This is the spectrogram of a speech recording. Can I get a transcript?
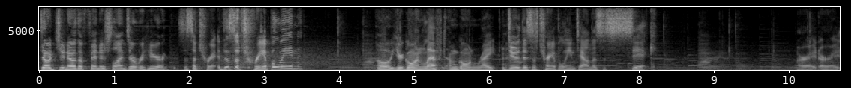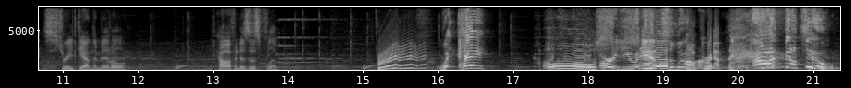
Don't you know the finish line's over here? Is this a tra- this is a trampoline? Oh, you're going left. I'm going right. Dude, this is trampoline town. This is sick. All right, all right. Straight down the middle. How often does this flip? What? Hey! Oh, Are you see absolute- Oh crap. Oh, I fell too!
